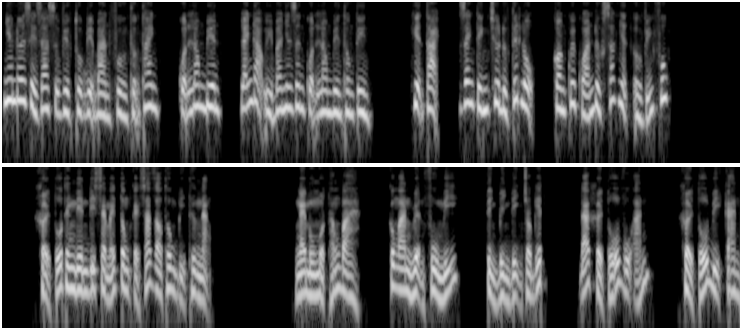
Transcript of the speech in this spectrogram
như nơi xảy ra sự việc thuộc địa bàn phường Thượng Thanh, quận Long Biên, lãnh đạo Ủy ban nhân dân quận Long Biên thông tin. Hiện tại, danh tính chưa được tiết lộ, còn quê quán được xác nhận ở Vĩnh Phúc. Khởi tố thanh niên đi xe máy tông cảnh sát giao thông bị thương nặng. Ngày 1 tháng 3, Công an huyện Phú Mỹ, tỉnh Bình Định cho biết đã khởi tố vụ án, khởi tố bị can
